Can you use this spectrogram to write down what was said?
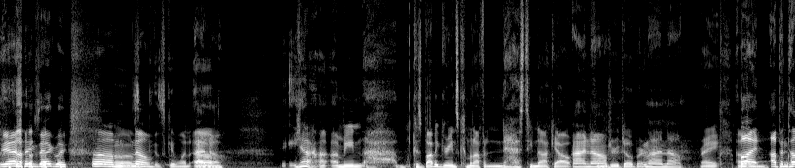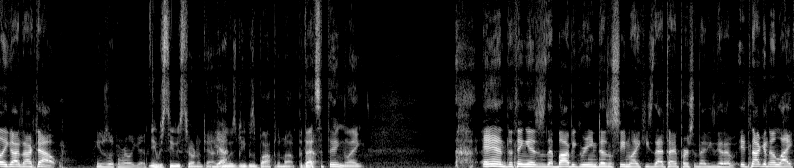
Yeah, exactly. Um, Oh, it's a- no, it's a good one. I Um, know. Yeah, I, I mean, because Bobby Green's coming off a nasty knockout I know. from Drew Dober, I know. right? But Um, up until he got knocked out, he was looking really good. he was he was throwing it down. Yeah. He was he was bopping him up. But that's the thing, like And the thing is, is that Bobby Green doesn't seem like he's that type of person that he's gonna. It's not gonna like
